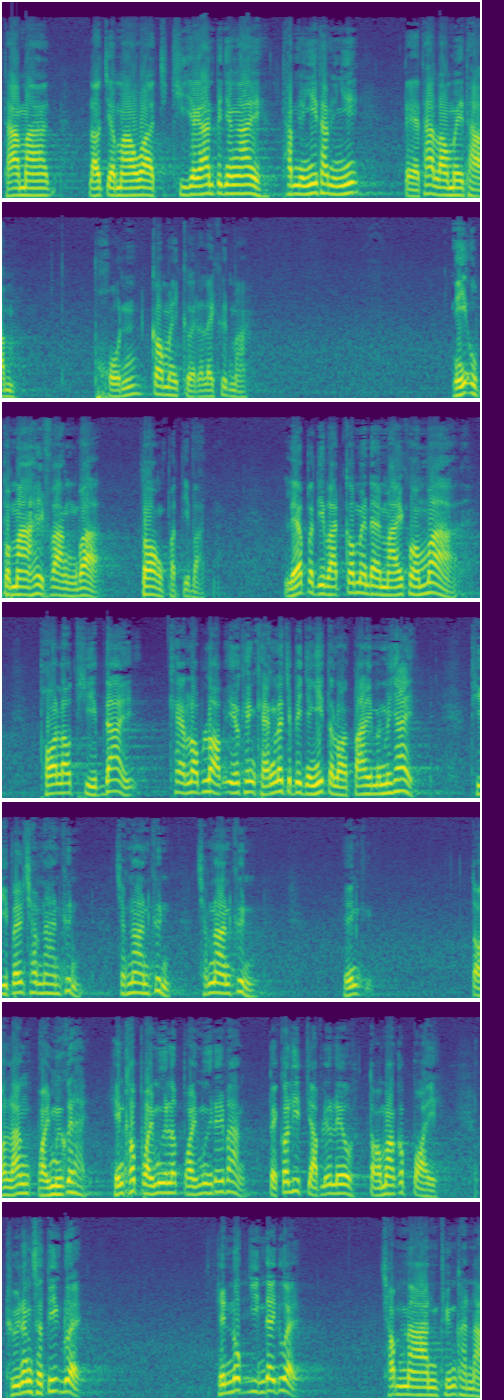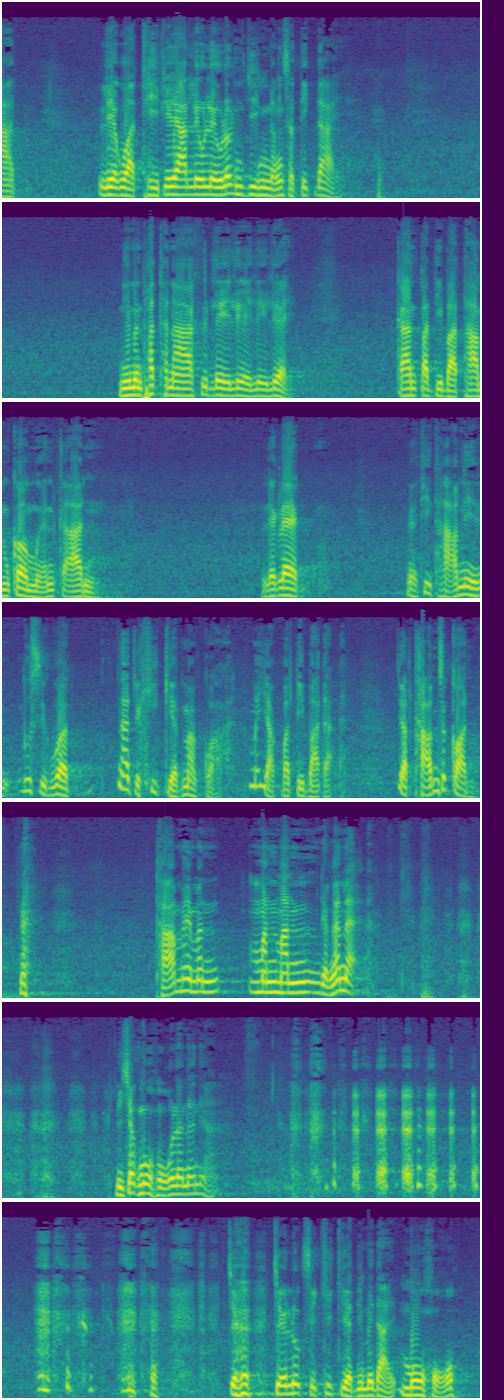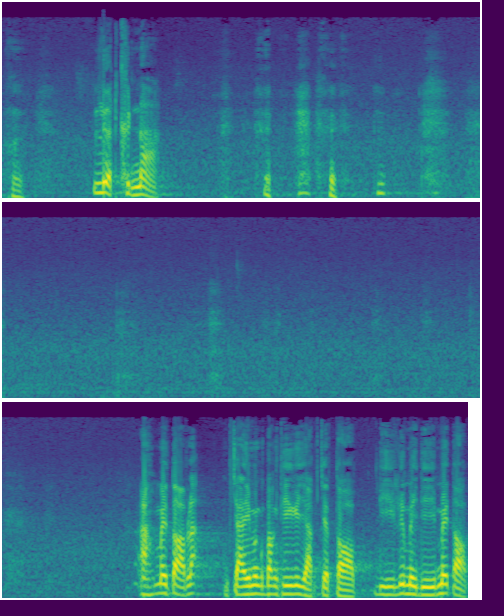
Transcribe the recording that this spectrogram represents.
ถ้ามา เราจะมาว่าขี่จักรยานเป็นยังไงทำอย่างนี้ทำอย่างนี้ แต่ถ้าเราไม่ทำผลก็ไม่เกิดอะไรขึ้นมา นี่อุปมาให้ฟังว่าต้องปฏิบัติ แล้วปฏิบัติก็ไม่ได้หมายความว่า พอเราถีบได้แค่รอบๆเอวแข็งๆแล้วจะเป็นอย่างนี้ตลอดไปมันไม่ใช่ ถีบไปชำนาญขึ้นชำนาญขึ้นชำนาญขึ้น เห็นต่อหลังปล่อยมือก็ได้ เห็นเขาปล่อยมือแล้วปล่อยมือได้บ้าง แต่ก็รีบจับเร็วๆ ต่อมาก็ปล่อย ถือนังสติ๊กด้วย เห็นนกยิงได้ด้วยชำนาญถึงขนาด เรียกว่าถีบจักรยานเร็วๆ แล้วยิงหนังสติ๊กได้ นี่มันพัฒนาขึ้นเรื่อยๆเรื่อยๆการปฏิบัติธรรมก็เหมือนกันแรกๆเนี่ยที่ถามนี่รู้สึกว่าน่าจะขี้เกียจมากกว่า ไม่อยากปฏิบัติอะอยากถามซะก่อนนะถามให้มันมันมันอย่างนั้นแหละนี่ชักโมโหแล้วนะเนี่ย เจอเจอลูกศิษย์ขี้เกียจนี่ไม่ได้ โมโห เลือดขึ้นหน้า อะ ไม่ตอบละ ใจมันบางทีก็อยากจะตอบดีหรือไม่ดีไม่ตอบ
